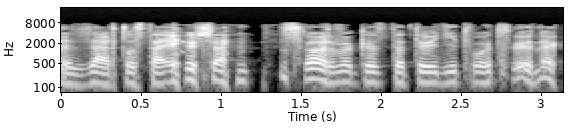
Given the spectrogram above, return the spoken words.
ez zárt osztályosan szarva köztető, hogy itt volt főnök.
